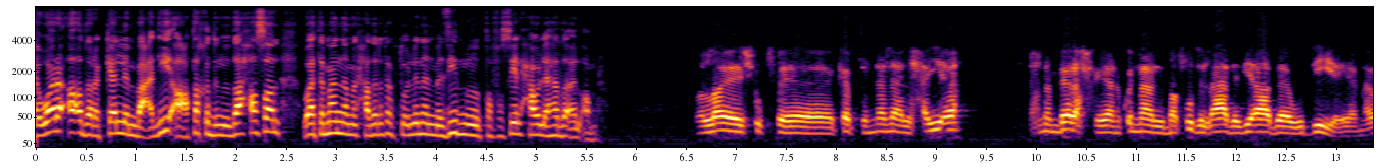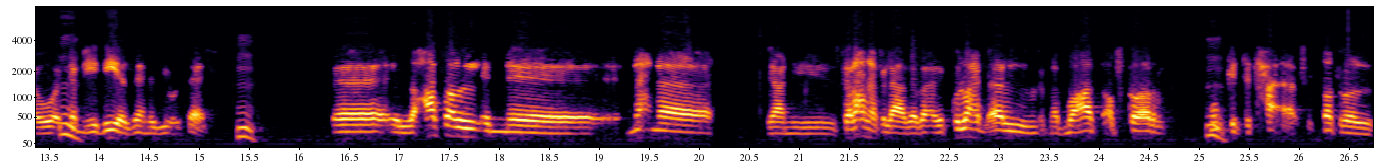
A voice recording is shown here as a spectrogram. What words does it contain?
ورق أقدر أتكلم بعديه. أعتقد إن ده حصل وأتمنى من حضرتك تقول لنا المزيد من التفاصيل حول هذا الأمر. والله شوف كابتن أنا الحقيقة إحنا امبارح يعني كنا المفروض القعدة دي قعدة ودية يعني أو تمهيدية زي ما بيقول اللي حصل إن إن إحنا يعني سرحنا في القعدة بقى. كل واحد قال مجموعات أفكار ممكن تتحقق في الفترة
